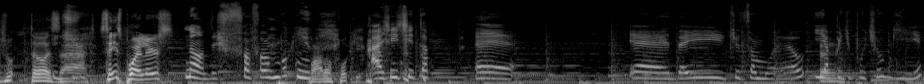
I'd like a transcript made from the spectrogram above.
junto, então, exato. Sem spoilers. Não, deixa eu só falar um pouquinho. Fala um pouquinho. A gente tá. É. É, daí tio Samuel ia É. pedir pro tio Gui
